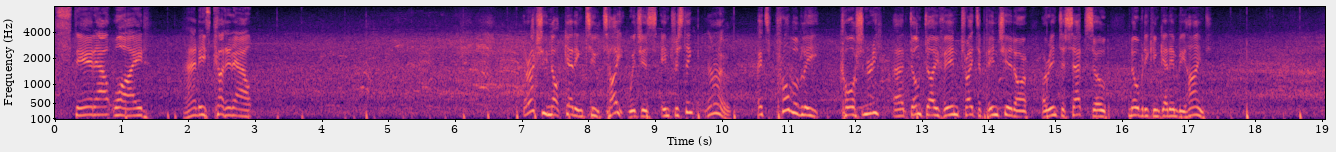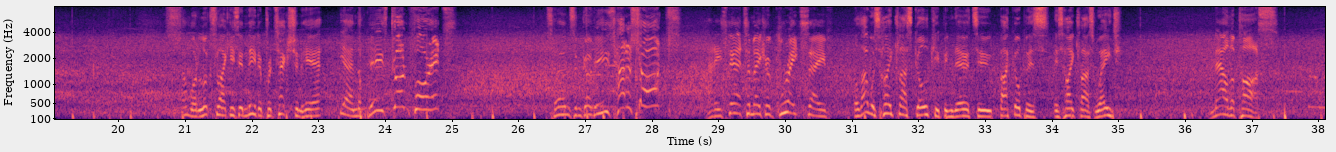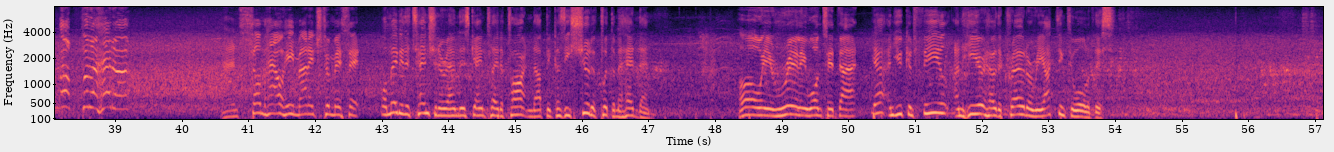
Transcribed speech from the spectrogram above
Steered out wide, and he's cut it out. They're actually not getting too tight, which is interesting. No. It's probably cautionary. Uh, don't dive in, try to pinch it or, or intercept so nobody can get in behind. Someone looks like he's in need of protection here. Yeah, and the, He's gone for it! Turns and goes. He's had a shot! And he's there to make a great save. well, that was high class goalkeeping there to back up his, his high class wage. Now the pass. Up for the header! And somehow he managed to miss it. Well, maybe the tension around this game played a part in that because he should have put them ahead then. Oh, he really wanted that. Yeah, and you can feel and hear how the crowd are reacting to all of this.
